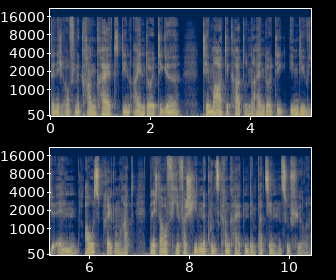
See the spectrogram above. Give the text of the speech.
wenn ich auf eine Krankheit, die eine eindeutige Thematik hat und eine eindeutig individuellen Ausprägung hat, wenn ich darauf vier verschiedene Kunstkrankheiten dem Patienten zuführe.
